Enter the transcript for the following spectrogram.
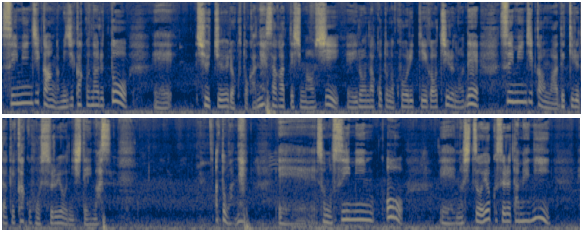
睡眠時間が短くなると、え集中力とかね下がってしまうし、えいろんなことのクオリティが落ちるので睡眠時間はできるだけ確保するようにしています。あとはね、えー、その睡眠を、えー、の質を良くするために、え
